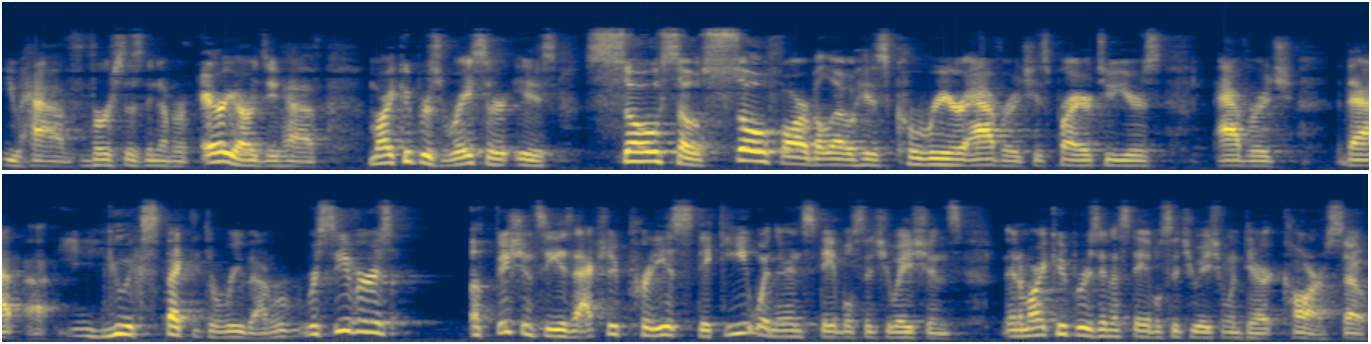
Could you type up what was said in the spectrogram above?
you have versus the number of air yards you have. Amari Cooper's RACR is so, so, so far below his career average, his prior two years average, that uh, you expect it to rebound. Receivers efficiency is actually pretty sticky when they're in stable situations. And Amari Cooper is in a stable situation with Derek Carr. So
